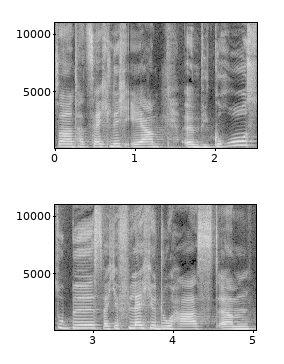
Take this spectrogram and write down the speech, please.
sondern tatsächlich eher, ähm, wie groß du bist, welche Fläche du hast. Ähm,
